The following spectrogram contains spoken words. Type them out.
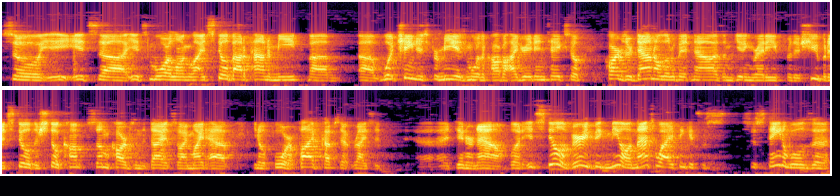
So it's, uh, it's more along the line. It's still about a pound of meat, um, uh, what changes for me is more the carbohydrate intake. So carbs are down a little bit now as I'm getting ready for the shoot, but it's still there's still com- some carbs in the diet, so I might have you know four or five cups at rice at, uh, at dinner now, but it's still a very big meal, and that's why I think it's s- sustainable as a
